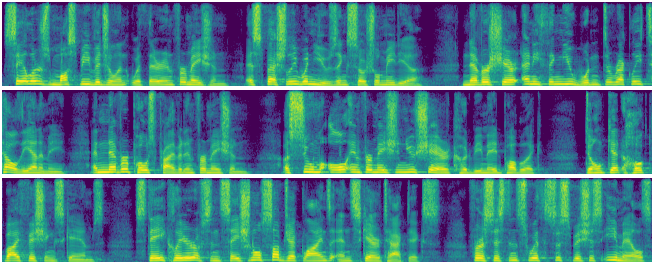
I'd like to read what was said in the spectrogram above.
sailors must be vigilant with their information, especially when using social media. Never share anything you wouldn't directly tell the enemy, and never post private information. Assume all information you share could be made public. Don't get hooked by phishing scams. Stay clear of sensational subject lines and scare tactics. For assistance with suspicious emails,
